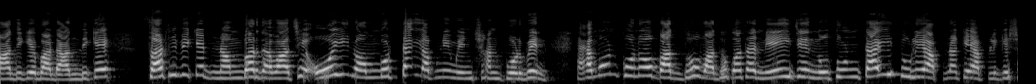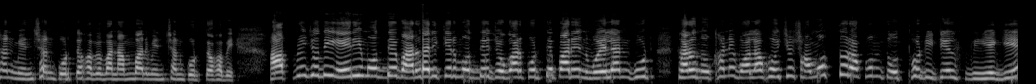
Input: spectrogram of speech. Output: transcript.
বাঁদিকে বা ডান দিকে সার্টিফিকেট নাম্বার দেওয়া আছে, ওই নম্বরটাই আপনি মেনশন করবেন। এমন কোনো বাধ্যবাধকতা নেই যে নতুনটাই তুলে আপনাকে অ্যাপ্লিকেশন মেনশন করতে হবে বা নাম্বার মেনশন করতে হবে। আপনি যদি এরই মধ্যে বারো তারিখের মধ্যে জোগাড় করতে পারেন ওয়েল অ্যান্ড গুড কারণ ওখানে বলা হয়েছে সমস্ত রকম তথ্য ডিটেলস নিয়ে গিয়ে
